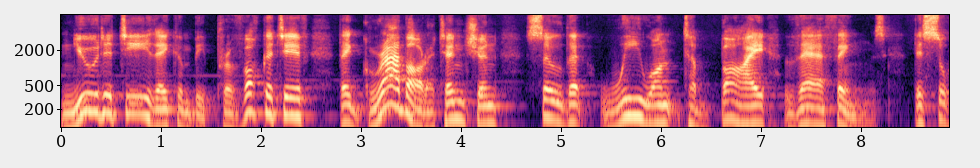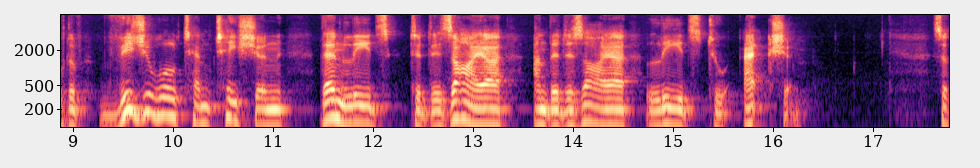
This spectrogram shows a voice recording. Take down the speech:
nudity, they can be provocative, they grab our attention so that we want to buy their things. This sort of visual temptation then leads to desire, and the desire leads to action. So,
